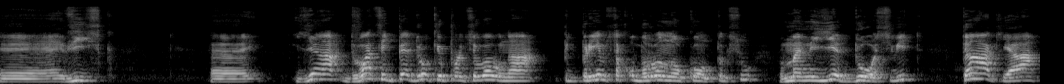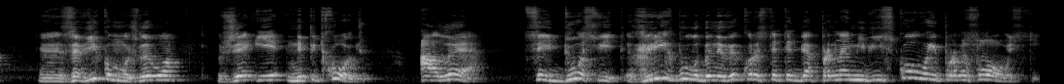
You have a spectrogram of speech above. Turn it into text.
е, військ. Е, я 25 років працював на підприємствах оборонного комплексу. В мене є досвід. Так, я е, за віком, можливо, вже і не підходжу. Але цей досвід гріх було би не використати для принаймні військової промисловості.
